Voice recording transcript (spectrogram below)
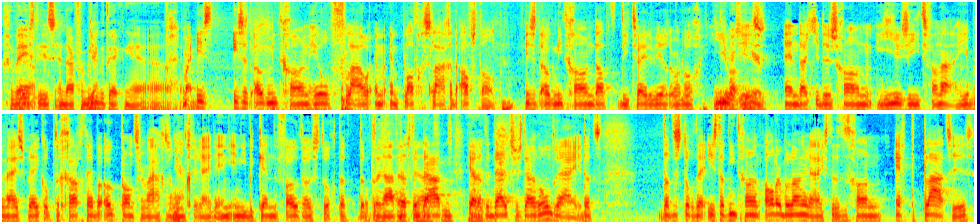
geweest ja. is en daar familiebetrekkingen. Uh, maar is, is het ook niet gewoon heel flauw en, en platgeslagen de afstand? Mm -hmm. Is het ook niet gewoon dat die Tweede Wereldoorlog hier, hier was is? Hier. En dat je dus gewoon hier ziet van, nou, hier bij wijze van spreken op de gracht hebben ook panzerwagens ja. rondgereden. En in die bekende foto's toch dat, dat, dat, dat, dat, de, ja, dat de Duitsers daar rondrijden. Dat, dat is toch de, is dat niet gewoon het allerbelangrijkste? Dat het gewoon echt de plaats is?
